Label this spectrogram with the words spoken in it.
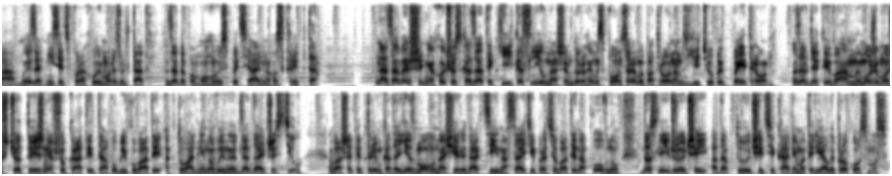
а ми за місяць порахуємо результат за допомогою спеціального скрипта. На завершення хочу сказати кілька слів нашим дорогим спонсорам і патронам з YouTube і Patreon. Завдяки вам ми можемо щотижня шукати та публікувати актуальні новини для дайджестів. Ваша підтримка дає змогу нашій редакції на сайті працювати наповну, досліджуючи й адаптуючи цікаві матеріали про космос.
